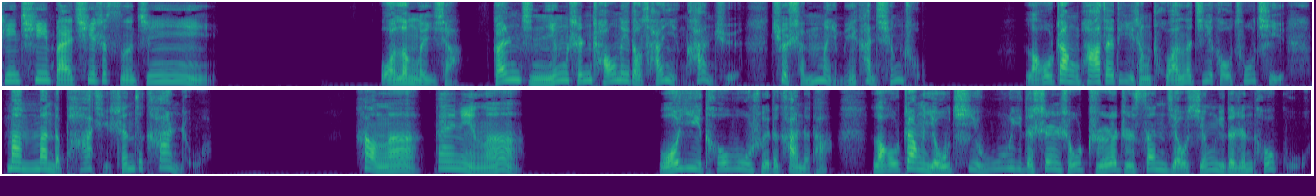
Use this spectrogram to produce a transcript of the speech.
第七百七十四集。我愣了一下，赶紧凝神朝那道残影看去，却什么也没看清楚。老丈趴在地上喘了几口粗气，慢慢的爬起身子看着我。好了，该你了。我一头雾水的看着他，老丈有气无力的伸手指了指三角形里的人头骨。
